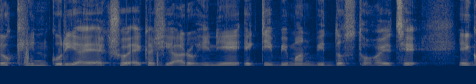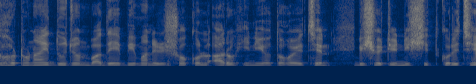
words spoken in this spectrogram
দক্ষিণ কোরিয়ায় একশো একাশি আরোহী নিয়ে একটি বিমান বিধ্বস্ত হয়েছে। এই ঘটনায় দুজন বাদে বিমানের সকল আরোহী নিহত হয়েছেন। বিষয়টি নিশ্চিত করেছে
